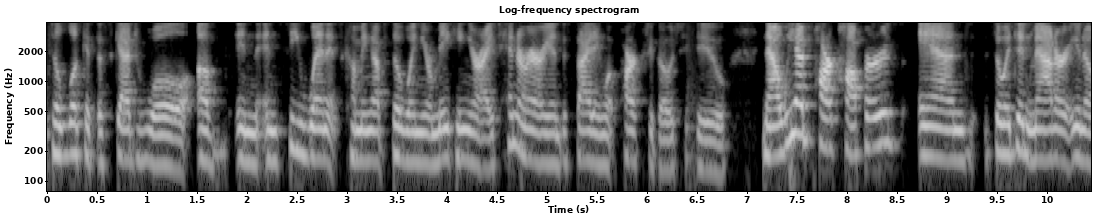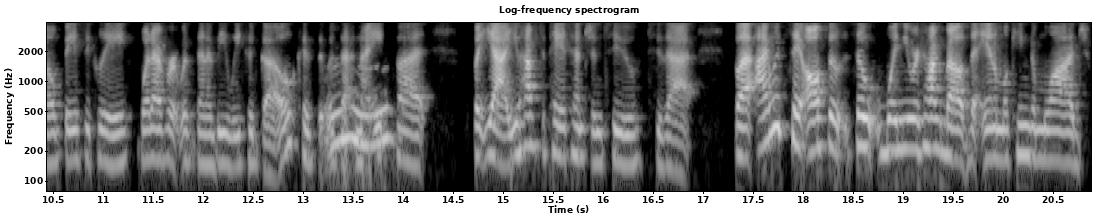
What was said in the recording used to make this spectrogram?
to look at the schedule of and, and see when it's coming up. So when you're making your itinerary and deciding what park to go to. Now we had park hoppers, and so it didn't matter, you know, basically whatever it was going to be, we could go because it was mm-hmm. that night. But but yeah, you have to pay attention to to that. But I would say also, so when you were talking about the Animal Kingdom Lodge,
